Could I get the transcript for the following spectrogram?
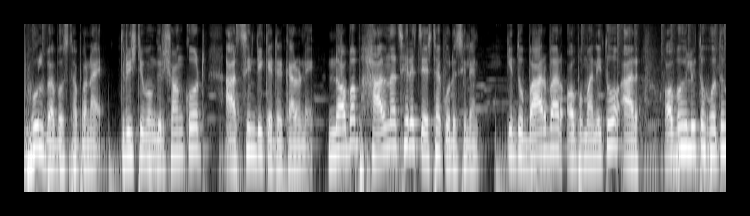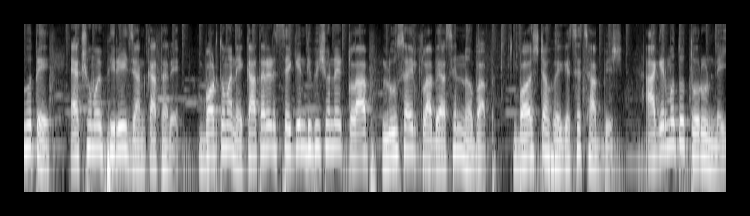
ভুল ব্যবস্থাপনায়। দৃষ্টিভঙ্গির সংকট আর সিন্ডিকেটের কারণে। নবাব হাল না ছেড়ে চেষ্টা করেছিলেন, কিন্তু বারবার অপমানিত আর অবহেলিত হতে হতে একসময় ফিরেই যান কাতারে। বর্তমানে কাতারের সেকেন্ড ডিভিশনের ক্লাব লুসাইল ক্লাবে আছেন নবাব। বয়সটা হয়ে গেছে ২৬ আগের মতো তরুণ নেই।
